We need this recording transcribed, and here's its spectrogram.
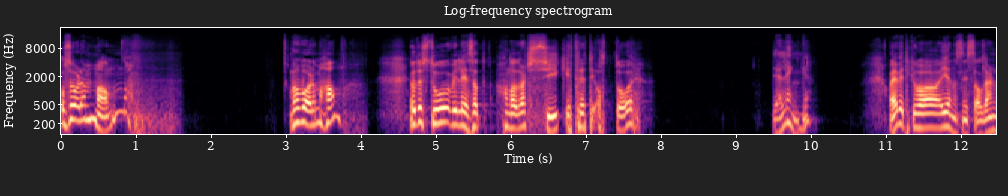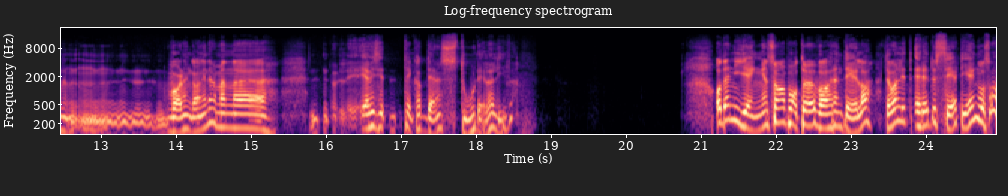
Og så var det mannen, da. Hva var det med han? Jo, det sto, Vi leser at han hadde vært syk i 38 år. Det er lenge. Og Jeg vet ikke hva gjennomsnittsalderen var den gangen, men eh, jeg vil tenke at det er en stor del av livet. Og den gjengen som han på en måte var en del av, det var en litt redusert gjeng også.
